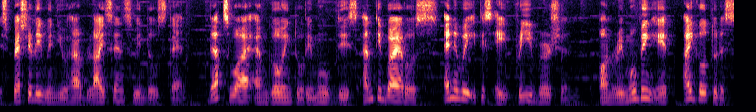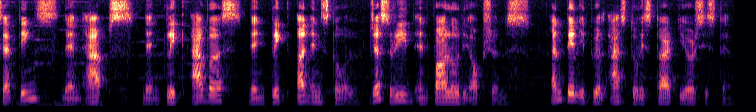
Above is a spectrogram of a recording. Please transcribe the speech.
especially when you have licensed Windows 10. That's why I'm going to remove this antivirus. Anyway, it is a free version. On removing it, I go to the settings, then apps, then click Avast, then click uninstall. Just read and follow the options until it will ask to restart your system.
